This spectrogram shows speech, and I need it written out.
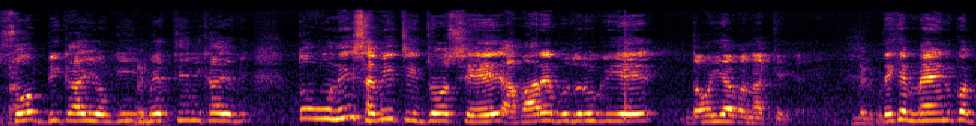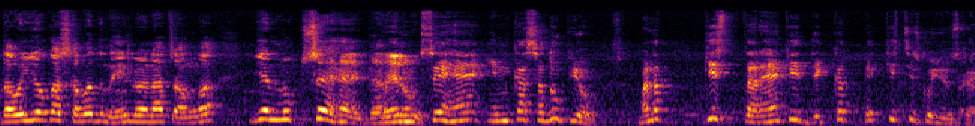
सोप भी खाई होगी मेथी भी खाई होगी। तो उन्हीं सभी चीज़ों से हमारे बुज़ुर्ग ये दवाइयाँ बना के गए। देखिए मैं इनको दवाइयों का शब्द नहीं लेना चाहूँगा। ये नुस्खे हैं घरेलू। नुस्खे हैं इनका सदुपयोग मतलब किस तरह की दिक्कत पे किस चीज़ को यूज़ कर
